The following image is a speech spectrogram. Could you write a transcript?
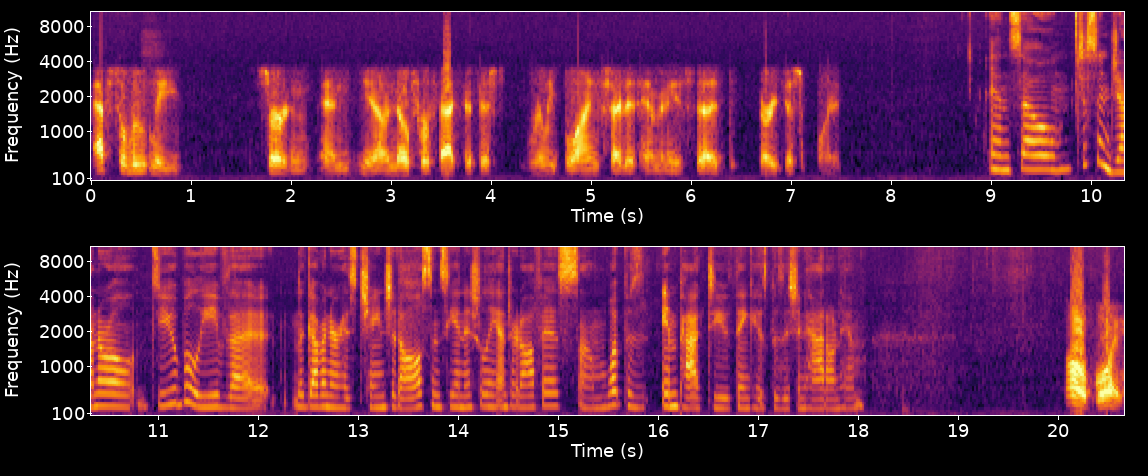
absolutely certain and you know know for a fact that this really blindsided him and he's uh, very disappointed. And so, just in general, do you believe that the governor has changed at all since he initially entered office? Um, what pos- impact do you think his position had on him? Oh boy,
